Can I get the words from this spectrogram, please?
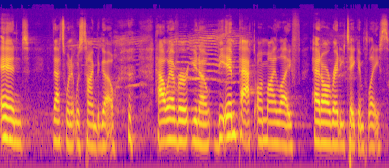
And that's when it was time to go. However, you know, the impact on my life had already taken place.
